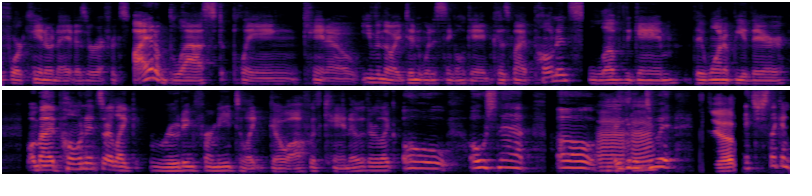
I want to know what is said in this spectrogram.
04 Kano night as a reference. I had a blast playing Kano, even though I didn't win a single game, because my opponents love the game. They want to be there. Well, my opponents are like rooting for me to like go off with Kano. They're like, oh, oh snap, oh, are you gonna Mhm. do it? yep, it's just like an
